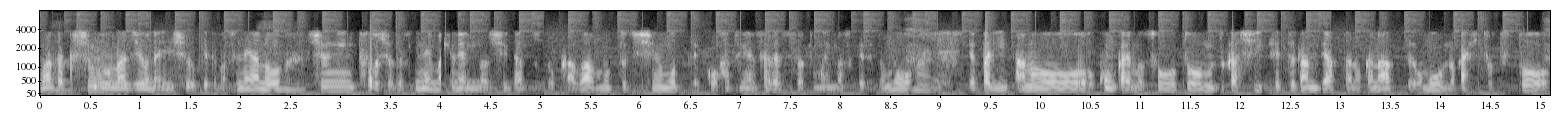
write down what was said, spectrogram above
私も同じような印象を受けてますね。あの、うん。就任当初ですね、まあ、去年の4月とかはもっと自信を持ってこう発言されてたと思いますけれども、はい。やっぱり、あの今回も相当難しい決断であったのかなって思うのが一つと、はい。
